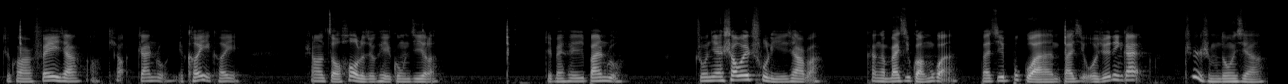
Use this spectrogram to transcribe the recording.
这块飞一下啊，跳粘住也可以，可以上走后了就可以攻击了。这边黑棋扳住，中间稍微处理一下吧，看看白棋管不管。白棋不管，白棋我觉得应该这是什么东西啊？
